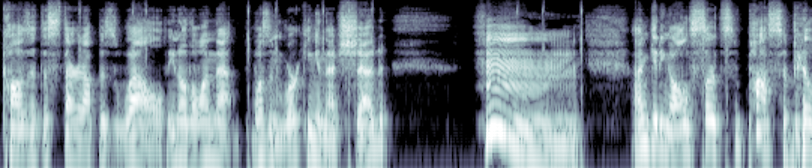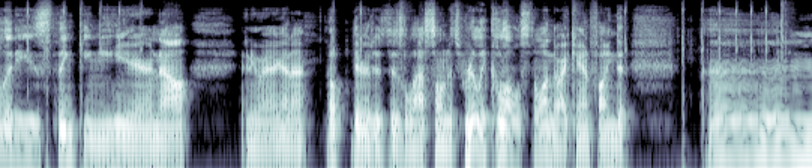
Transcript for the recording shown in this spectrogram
cause it to start up as well. You know, the one that wasn't working in that shed? Hmm. I'm getting all sorts of possibilities thinking here now. Anyway, I gotta... Oh, there it is, the last one. It's really close. No wonder I can't find it. I'm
